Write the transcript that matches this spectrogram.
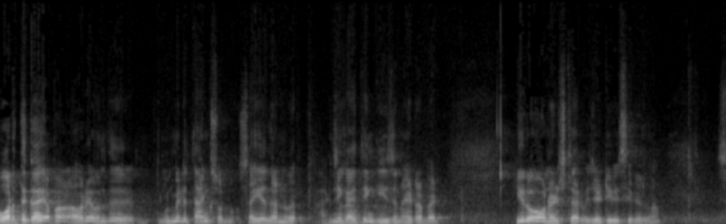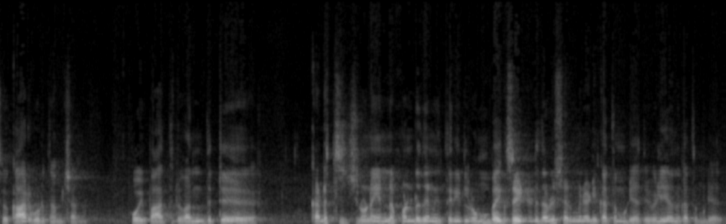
போகிறதுக்கு அப்போ அவரே வந்து உண்மையிலே தேங்க்ஸ் சொல்லணும். சையத் அன்வர். இன்னைக்கு I think is in Hyderabad ஹீரோவாக நடிச்சிட்டார் விஜய் டிவி சீரியல்லாம் ஸோ கார் கொடுத்து அமிச்சாங்க. போய் பார்த்துட்டு வந்துட்டு கிடச்சிச்சுனோன்னா என்ன பண்ணுறது எனக்கு தெரியல. ரொம்ப எக்ஸைட்டட் தனுஷ் சார் முன்னாடி கத்த முடியாது. வெளியே வந்து கத்த முடியாது.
